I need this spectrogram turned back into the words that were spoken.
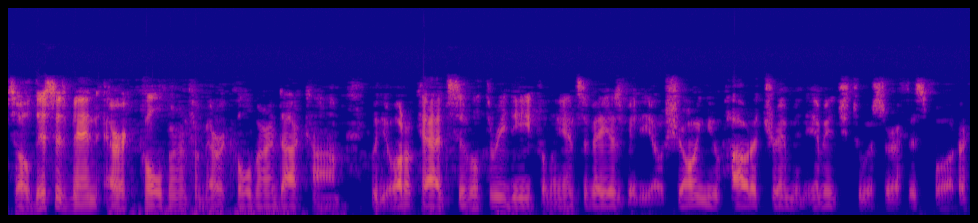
So this has been Eric Colburn from ericcolburn.com with the AutoCAD Civil 3D for Land Surveyors video showing you how to trim an image to a surface border.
